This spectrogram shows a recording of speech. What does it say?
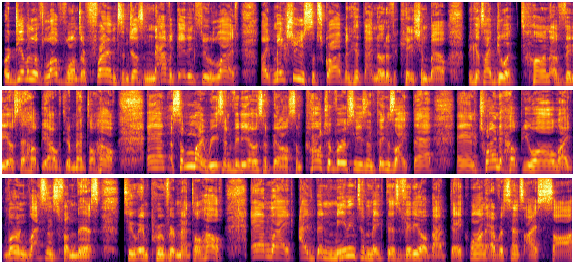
or dealing with loved ones or friends and just navigating through life. Like, make sure you subscribe and hit that notification bell because I do a ton of videos to help you out with your mental health. And some of my recent videos have been on some controversies and things like that, and trying to help you all like learn lessons from this to improve your mental health. And like, I've been meaning to make this video about Daequan ever since I saw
